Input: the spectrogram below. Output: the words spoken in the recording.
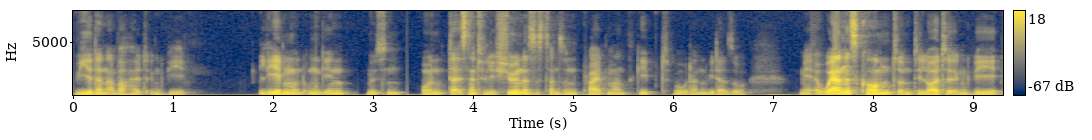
wir dann aber halt irgendwie leben und umgehen müssen. Und da ist natürlich schön, dass es dann so einen Pride Month gibt, wo dann wieder so mehr Awareness kommt und die Leute irgendwie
